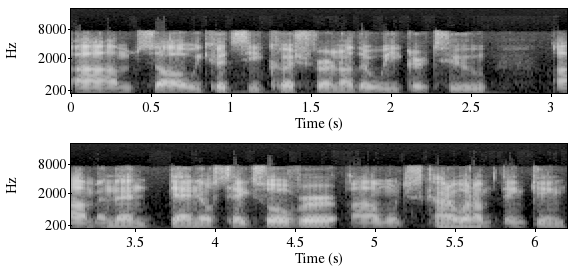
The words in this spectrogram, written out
Um, so we could see Kush for another week or two, um, and then Daniels takes over, um, which is kind of what I'm thinking.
